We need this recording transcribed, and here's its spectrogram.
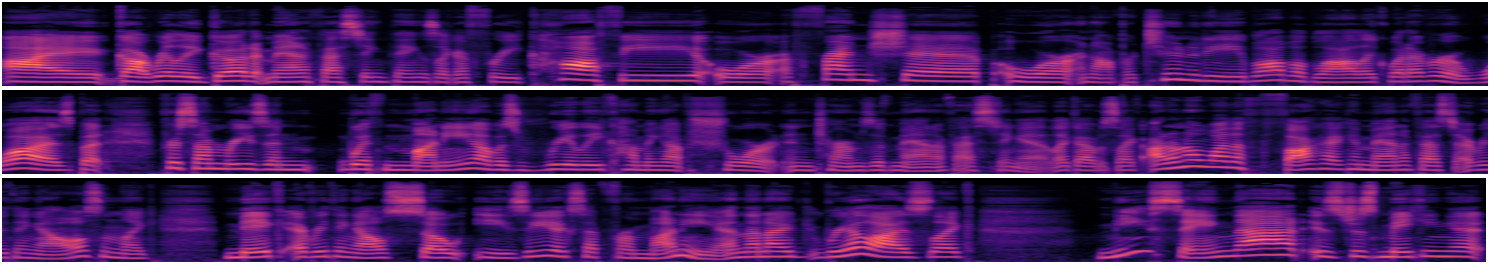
I got really good at manifesting things like a free coffee or a friendship or an opportunity blah blah blah like whatever it was but for some reason with money I was really coming up short in terms of manifesting it. Like I was like I don't know why the fuck I can manifest everything else and like make everything else so easy except for money. And then I realized like me saying that is just making it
